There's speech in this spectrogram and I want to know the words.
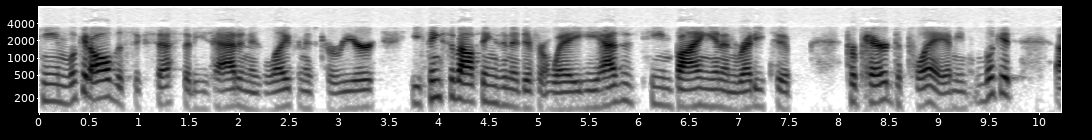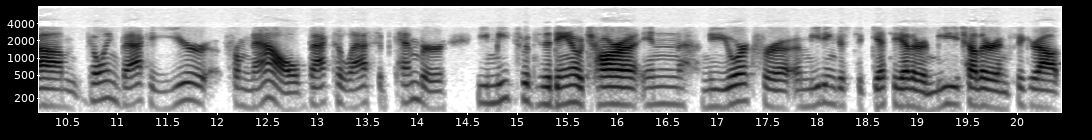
team. Look at all the success that he's had in his life and his career. He thinks about things in a different way. He has his team buying in and ready to prepared to play. I mean, look at um, going back a year from now, back to last September, he meets with Zdeno Chara in New York for a, a meeting just to get together and meet each other and figure out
